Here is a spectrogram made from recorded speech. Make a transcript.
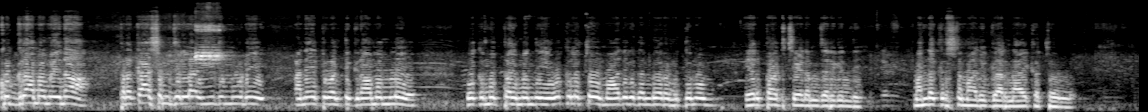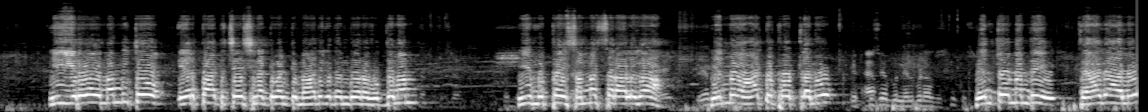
కుగ్రామమైన ప్రకాశం జిల్లా ఈదుమూడి అనేటువంటి గ్రామంలో ఒక ముప్పై మంది యువకులతో మాదిగ దండోర ఉద్యమం ఏర్పాటు చేయడం జరిగింది. మందకృష్ణ మాదిగ గారి నాయకత్వంలో. ఈ ఇరవై మందితో ఏర్పాటు చేసినటువంటి మాదిగ దండోర ఉద్యమం ఈ ముప్పై సంవత్సరాలుగా ఎన్నో ఆటపోట్లను ఎంతో మంది త్యాగాలు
